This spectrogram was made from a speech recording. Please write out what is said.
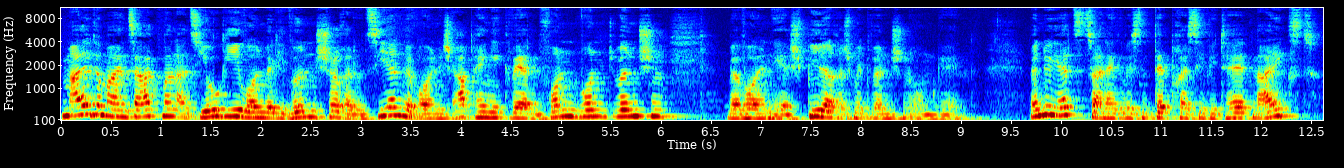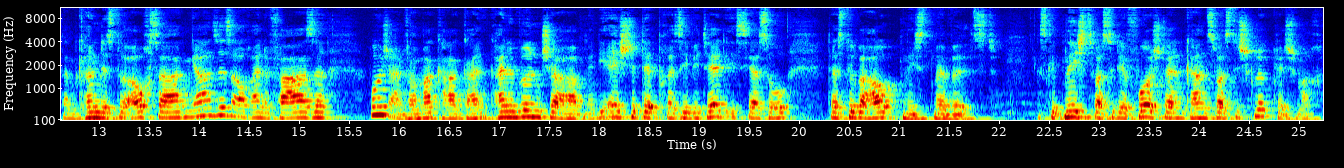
Im Allgemeinen sagt man, als Yogi wollen wir die Wünsche reduzieren, wir wollen nicht abhängig werden von Wünschen, wir wollen eher spielerisch mit Wünschen umgehen. Wenn du jetzt zu einer gewissen Depressivität neigst, dann könntest du auch sagen, ja, es ist auch eine Phase, ich einfach mal keine Wünsche habe. Denn die echte Depressivität ist ja so, dass du überhaupt nichts mehr willst. Es gibt nichts, was du dir vorstellen kannst, was dich glücklich macht.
